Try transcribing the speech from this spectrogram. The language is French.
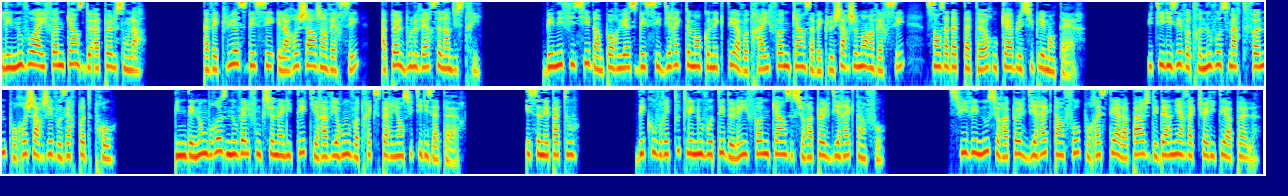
Les nouveaux iPhone 15 de Apple sont là. Avec l'USB-C et la recharge inversée, Apple bouleverse l'industrie. Bénéficiez d'un port USB-C directement connecté à votre iPhone 15 avec le chargement inversé, sans adaptateur ou câble supplémentaire. Utilisez votre nouveau smartphone pour recharger vos AirPods Pro. Une des nombreuses nouvelles fonctionnalités qui raviront votre expérience utilisateur. Et ce n'est pas tout. Découvrez toutes les nouveautés de l'iPhone 15 sur Apple Direct Info. Suivez-nous sur Apple Direct Info pour rester à la page des dernières actualités Apple.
